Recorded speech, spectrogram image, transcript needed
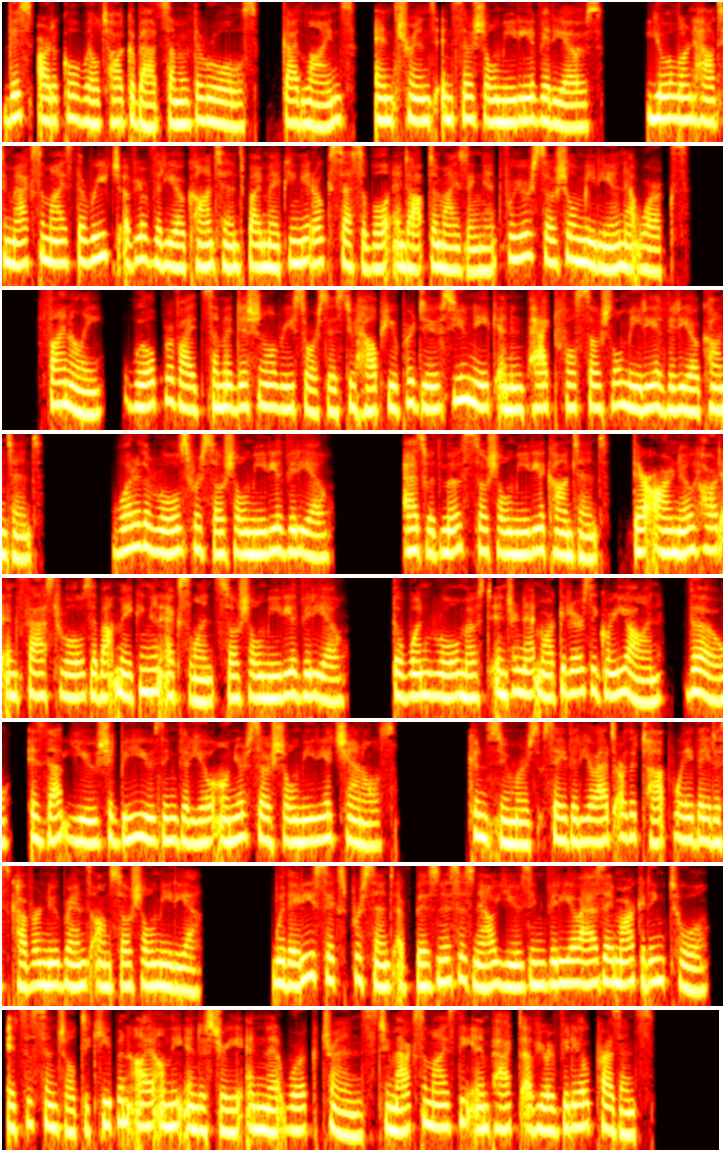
This article will talk about some of the rules, guidelines, and trends in social media videos. You'll learn how to maximize the reach of your video content by making it accessible and optimizing it for your social media networks. Finally, we'll provide some additional resources to help you produce unique and impactful social media video content. What are the rules for social media video? As with most social media content, there are no hard and fast rules about making an excellent social media video. The one rule most internet marketers agree on, though, is that you should be using video on your social media channels. Consumers say video ads are the top way they discover new brands on social media. With 86% of businesses now using video as a marketing tool, it's essential to keep an eye on the industry and network trends to maximize the impact of your video presence.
